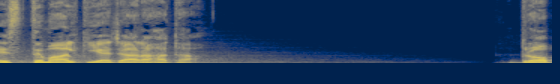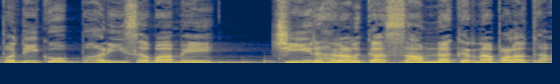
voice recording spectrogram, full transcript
इस्तेमाल किया जा रहा था। द्रौपदी को भरी सभा में चीर हरण का सामना करना पड़ा था।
